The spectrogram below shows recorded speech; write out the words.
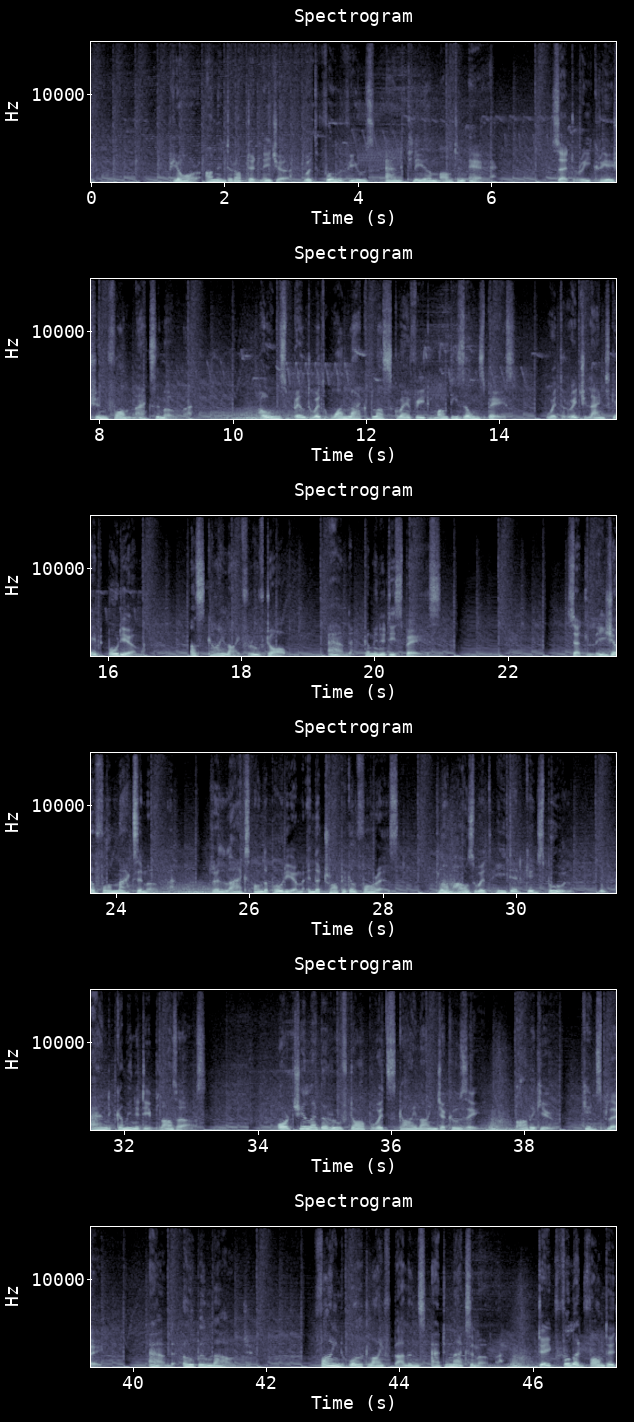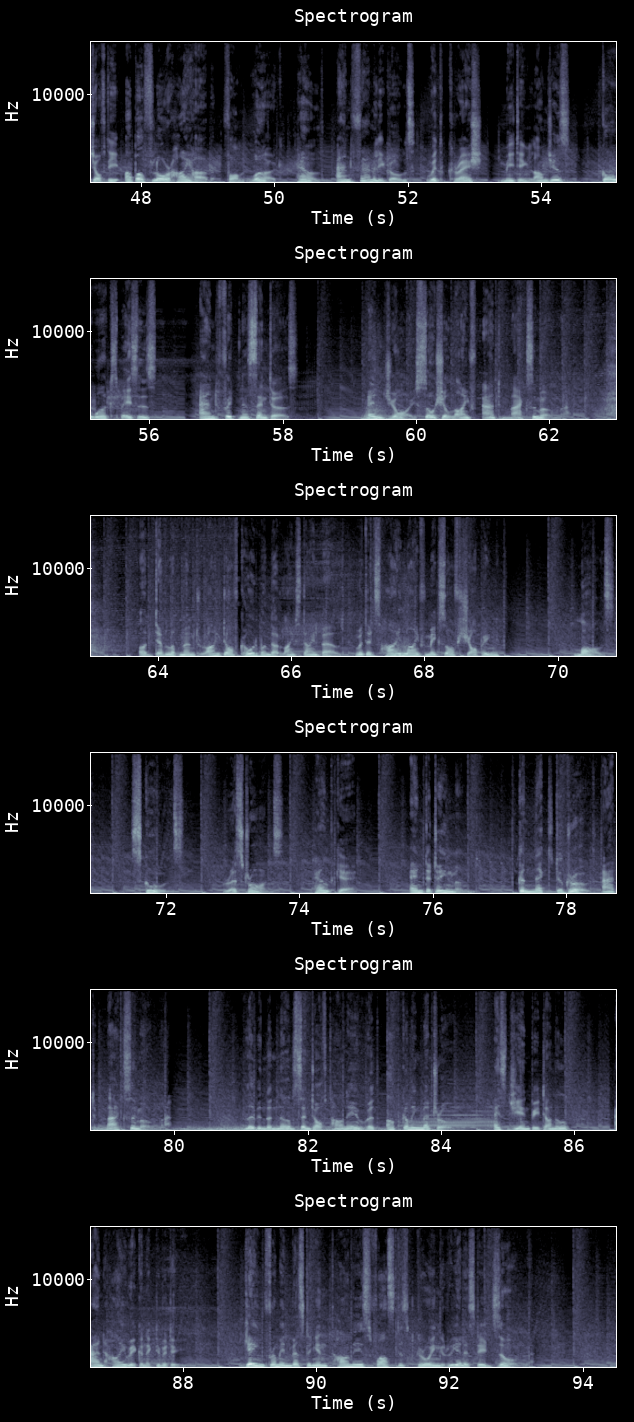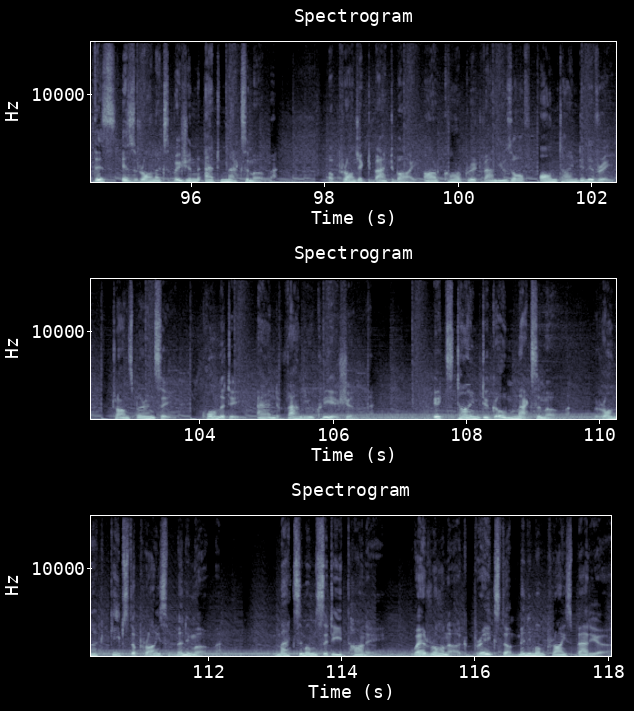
Pure uninterrupted nature with full views and clear mountain air. Set recreation for maximum. Homes built with 1 lakh plus square feet multi-zone space with rich landscaped podium, a skylight rooftop and community space. Set leisure for maximum. Relax on the podium in the tropical forest. Clubhouse with heated kids pool and community plazas. Or chill at the rooftop with skyline jacuzzi, barbecue, kids play and open lounge. Find work-life balance at maximum. Take full advantage of the upper floor high hub for work, health and family goals with creche, meeting lounges, co-work spaces and fitness centers. Enjoy social life at maximum. A development right off Ghodbunder lifestyle belt with its high life mix of shopping, malls, schools, restaurants, healthcare, entertainment. Connect to growth at maximum. Live in the nerve center of Thane with upcoming metro, SGNP tunnel and highway connectivity. Gain from investing in Thane's fastest growing real estate zone. This is Raunak's vision at maximum. A project backed by our corporate values of on-time delivery, transparency, quality and value creation. It's time to go maximum. Raunak keeps the price minimum. Maximum City Thane, where Raunak breaks the minimum price barrier.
